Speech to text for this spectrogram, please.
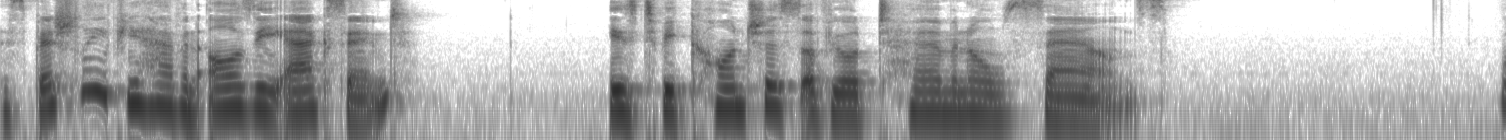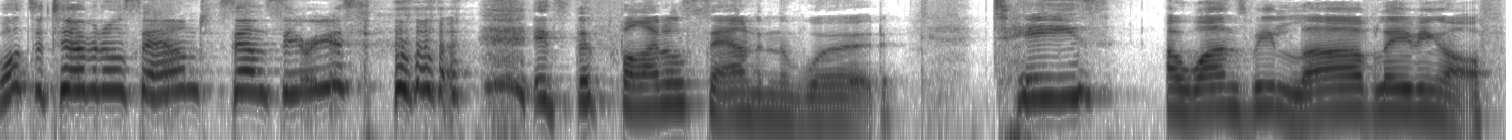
especially if you have an Aussie accent, is to be conscious of your terminal sounds. What's a terminal sound? Sounds serious? it's the final sound in the word. T's are ones we love leaving off.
